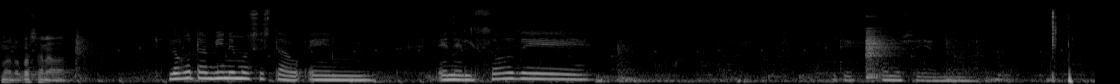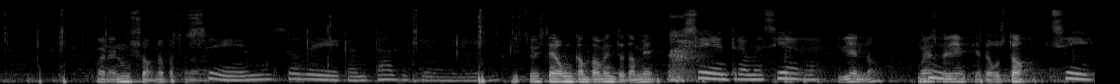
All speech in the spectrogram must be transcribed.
No, no pasa nada. Luego también hemos estado en, en el zoo de... ¿Cómo se llama? Bueno, en un zoo, no pasa nada. Sí, en el zoo de Cantabria. ¿Y estuviste en algún campamento también? Sí, en Tramasierra. Y bien, ¿no? Buena experiencia, ¿te gustó? Sí.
